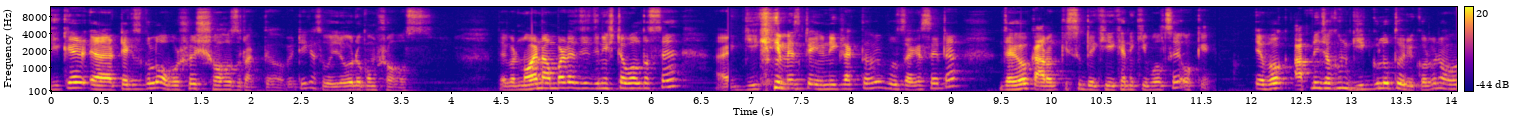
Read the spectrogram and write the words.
গিকের টেক্সটগুলো অবশ্যই সহজ রাখতে হবে, ঠিক আছে? ওই ওরকম সহজ। তো এবার নয় নাম্বারে যে জিনিসটা বলতেছে গিক ইমেজটা ইউনিক রাখতে হবে, বোঝা গেছে এটা। যাই হোক আরও কিছু দেখি এখানে কি বলছে ওকে এবং আপনি যখন গিকগুলো তৈরি করবেন, এবং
